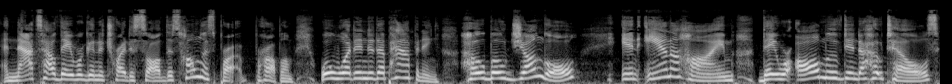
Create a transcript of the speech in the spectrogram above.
And that's how they were going to try to solve this homeless pro- problem. Well what ended up happening? Hobo jungle in Anaheim. They were all moved into hotels.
